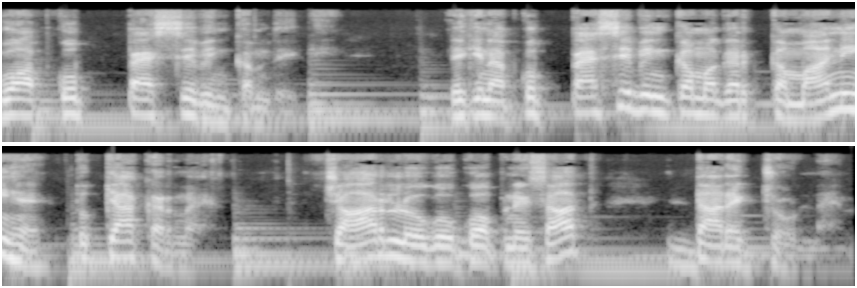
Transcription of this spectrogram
वो आपको पैसिव इनकम देगी। लेकिन आपको पैसिव इनकम अगर कमानी है तो क्या करना है? चार लोगों को अपने साथ डायरेक्ट जोड़ना है।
